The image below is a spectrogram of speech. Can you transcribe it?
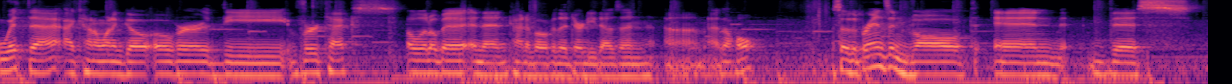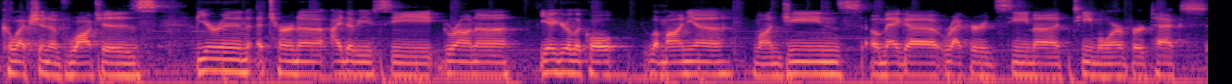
with that, I kind of want to go over the Vertex a little bit and then kind of over the Dirty Dozen um, as a whole. So the brands involved in this collection of watches, Buren, Eterna, IWC, Grana, Jaeger LeCoultre, Lemania, Longines, Omega, Record, Cyma, Timor, Vertex.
